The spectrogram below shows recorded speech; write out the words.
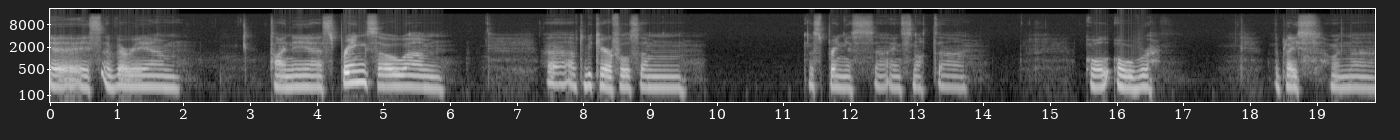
uh, is a very um, tiny uh, spring, so um, I have to be careful. Some the spring is uh, is not uh, all over the place when uh,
